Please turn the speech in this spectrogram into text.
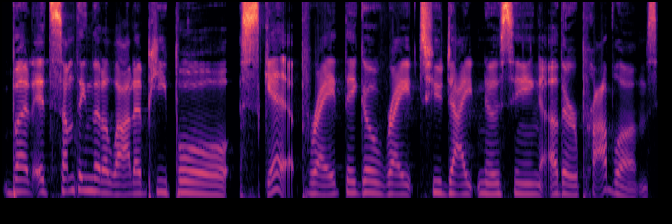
but it's something that a lot of people skip, right? They go right to diagnosing other problems.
